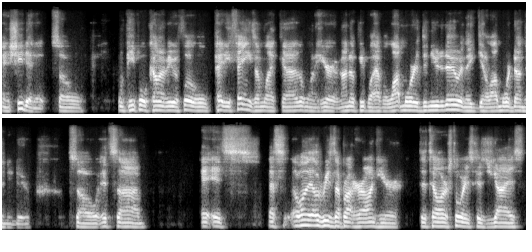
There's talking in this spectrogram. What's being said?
And she did it. So when people come at me with little petty things, I'm like, I don't want to hear it. And I know people have a lot more than you to do, and they get a lot more done than you do. So it's um, it's that's one of the other reasons I brought her on here to tell her stories because you guys,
